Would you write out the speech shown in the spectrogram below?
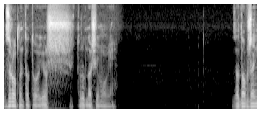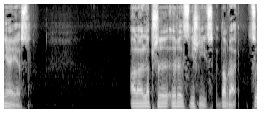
Zróbmy to tu, już trudno się mówi. Za dobrze nie jest. Ale lepszy rys niż nic. Dobra, co,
